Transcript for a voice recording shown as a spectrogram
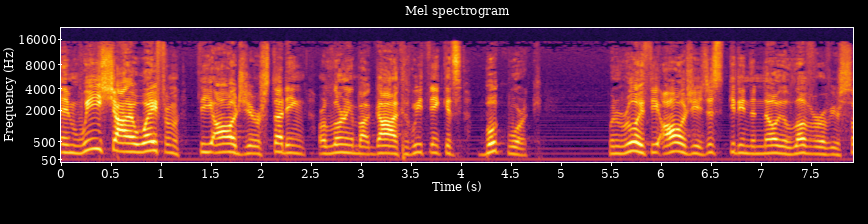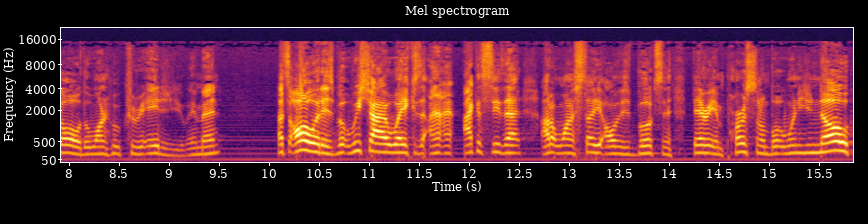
And we shy away from theology or studying or learning about God because we think it's book work. When really theology is just getting to know the lover of your soul, the one who created you. Amen? That's all it is. But we shy away because I, I, can see that. I don't want to study all these books and very impersonal. But when you know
